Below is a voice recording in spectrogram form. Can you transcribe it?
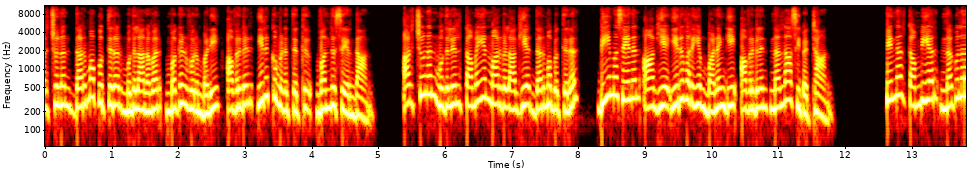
அர்ச்சுனன் தர்மபுத்திரர் முதலானவர் மகிழ்வுறும்படி அவர்கள் இருக்குமிடத்திற்கு வந்து சேர்ந்தான். அர்ச்சுனன் முதலில் தமையன்மார்களாகிய தர்மபுத்திரர் பீமசேனன் ஆகிய இருவரையும் வணங்கி அவர்களின் நல்லாசி பெற்றான். பின்னர் தம்பியர் நகுல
